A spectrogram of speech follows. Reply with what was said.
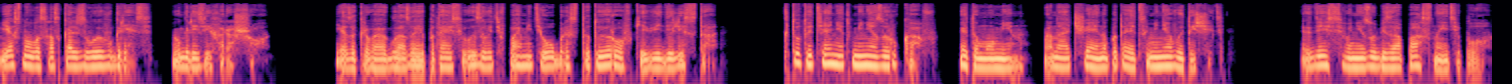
Я снова соскальзываю в грязь. В грязи хорошо. Я закрываю глаза и пытаюсь вызвать в памяти образ татуировки в виде листа. Кто-то тянет меня за рукав. Это Мумин. Она отчаянно пытается меня вытащить. Здесь внизу безопасно и тепло.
